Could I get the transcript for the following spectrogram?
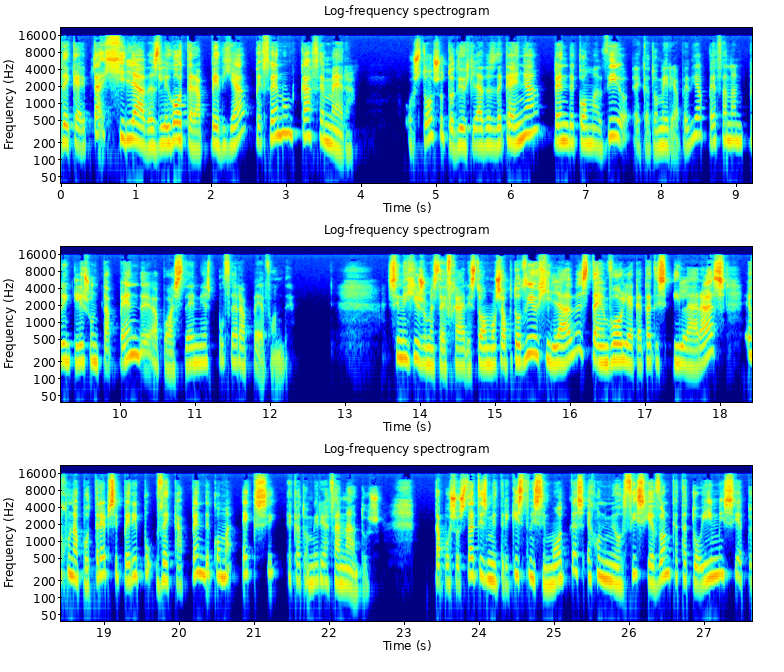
17.000 λιγότερα παιδιά πεθαίνουν κάθε μέρα. Ωστόσο, το 2019, 5,2 εκατομμύρια παιδιά πέθαναν πριν κλείσουν τα 5 από ασθένειες που θεραπεύονται. Συνεχίζουμε στα ευχάριστα όμως. Από το 2000 τα εμβόλια κατά της ηλαράς έχουν αποτρέψει περίπου 15,6 εκατομμύρια θανάτους. Τα ποσοστά της μητρικής θνησιμότητας έχουν μειωθεί σχεδόν κατά το ίμιση από το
